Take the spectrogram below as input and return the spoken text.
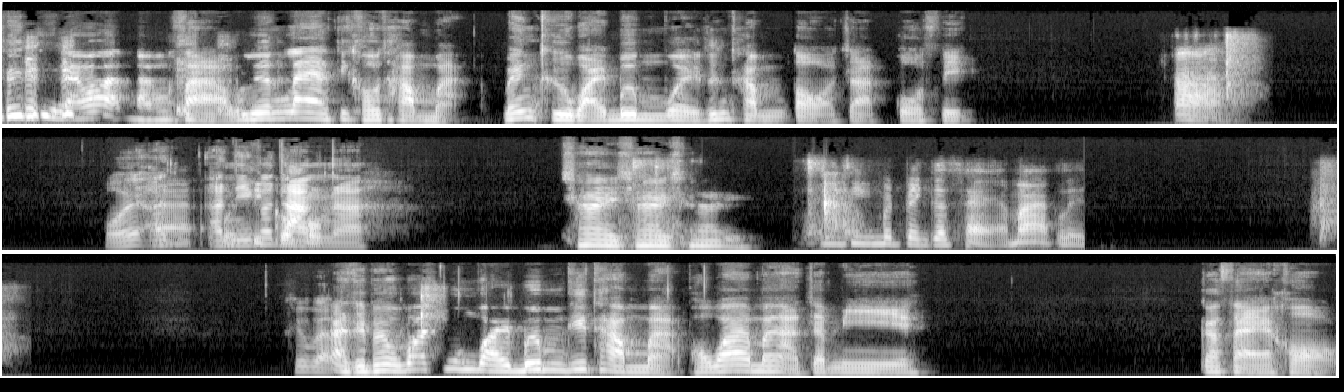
ซึ่งจริงๆแล้วอะหนังสาวเรื่องแรกที่เขาทำอะแม่งคือไวบึมเว้ยซึ่งทำต่อจากโกซิกอ่าโอ้ยอันอ่าอันนี้คนที่ก็โกหกดังนะ ใช่ใช่ใช่จริงๆ มันเป็นกระแสมากเลย คือแบบอาจจะเป็นเพราะว่าช่วงไวบึมที่ทำอะ เพราะว่ามันอาจจะมีกระแสของ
